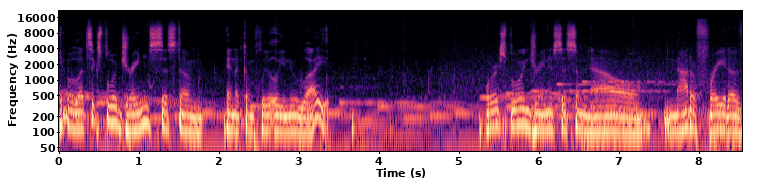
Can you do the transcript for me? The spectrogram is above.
Yo, let's explore drainage system in a completely new light. We're exploring drainage system now, not afraid of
